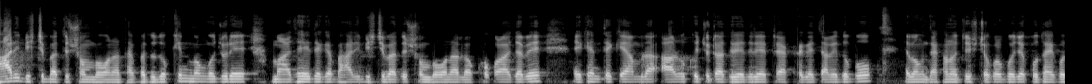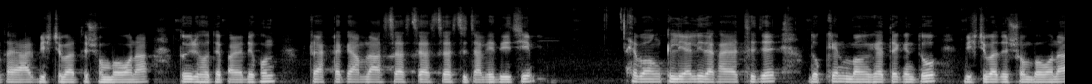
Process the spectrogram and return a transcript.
ভারী বৃষ্টিপাতের সম্ভাবনা থাকবে। তো দক্ষিণবঙ্গ জুড়ে মাঝারি থেকে ভারী বৃষ্টিপাতের সম্ভাবনা লক্ষ্য করা যাবে। এখান থেকে আমরা আরও কিছুটা ধীরে ধীরে ট্র্যাকটাকে চালিয়ে দেবো এবং দেখানোর চেষ্টা করব যে কোথায় কোথায় আর বৃষ্টিপাতের সম্ভাবনা তৈরি হতে পারে। দেখুন, ট্র্যাকটাকে আমরা আস্তে আস্তে আস্তে আস্তে চালিয়ে দিয়েছি এবং ক্লিয়ারলি দেখা যাচ্ছে যে দক্ষিণবঙ্গের ক্ষেত্রে কিন্তু বৃষ্টিপাতের সম্ভাবনা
